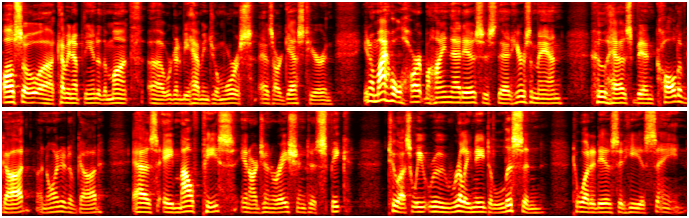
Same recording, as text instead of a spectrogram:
also, uh, coming up the end of the month, uh, we're going to be having Joe Morris as our guest here. And, you know, my whole heart behind that is, is that here's a man who has been called of God, anointed of God, as a mouthpiece in our generation to speak to us. We, we really need to listen to what it is that He is saying.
